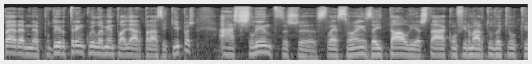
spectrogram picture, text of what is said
para né, poder tranquilamente olhar para as equipas. Há excelentes eh, seleções. A Itália está a confirmar tudo aquilo que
